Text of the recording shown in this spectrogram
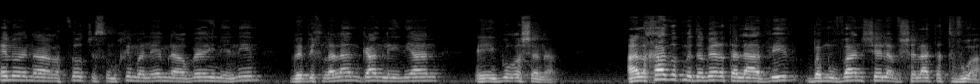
אלו הן הארצות שסומכים עליהם להרבה עניינים ובכללם גם לעניין אה, עיבור השנה. ההלכה הזאת מדברת על האביב במובן של הבשלת התבואה.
